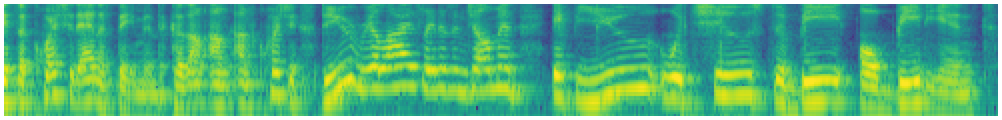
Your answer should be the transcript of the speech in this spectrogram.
It's a question and a statement because I'm, I'm, I'm questioning. Do you realize, ladies and gentlemen, if you would choose to be obedient,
